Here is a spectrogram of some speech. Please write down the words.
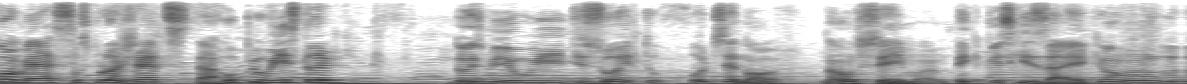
comece os projetos da Rupi Whistler 2018 ou 19. Não sei, mano. Tem que pesquisar. É que eu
